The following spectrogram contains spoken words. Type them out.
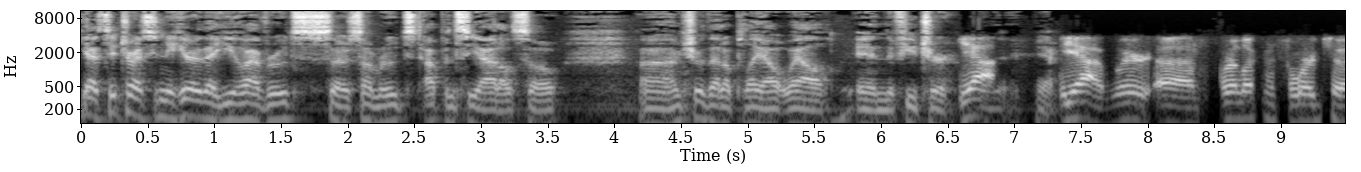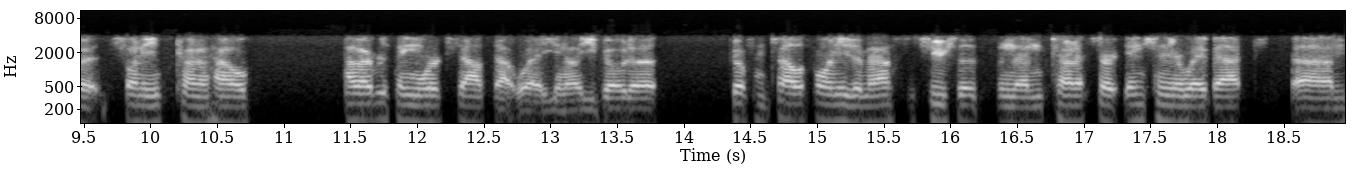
Yeah, it's interesting to hear that you have roots or some roots up in Seattle. So, uh, I'm sure that'll play out well in the future. Yeah. yeah. Yeah, we're uh, we're looking forward to it. It's funny, kind of how how everything works out that way. You know, you go to go from California to Massachusetts, and then kind of start inching your way back, um,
